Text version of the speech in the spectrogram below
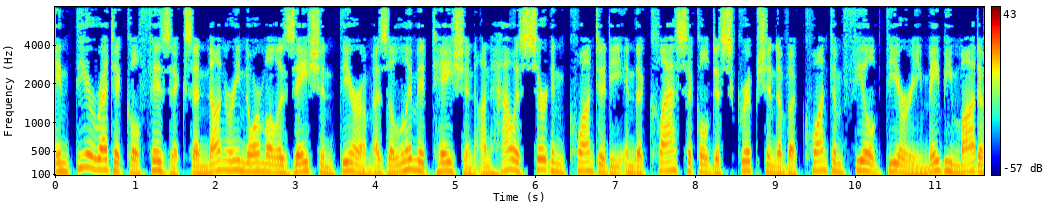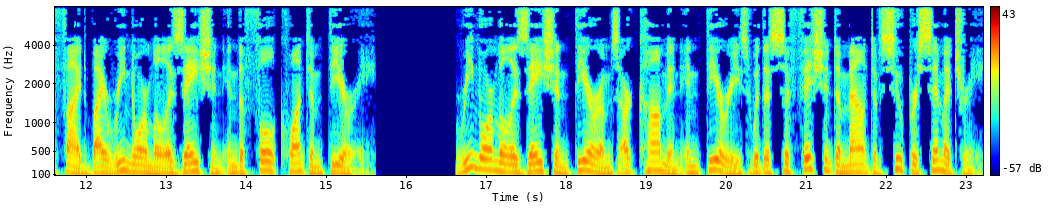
In theoretical physics a non-renormalization theorem is a limitation on how a certain quantity in the classical description of a quantum field theory may be modified by renormalization in the full quantum theory. Renormalization theorems are common in theories with a sufficient amount of supersymmetry,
